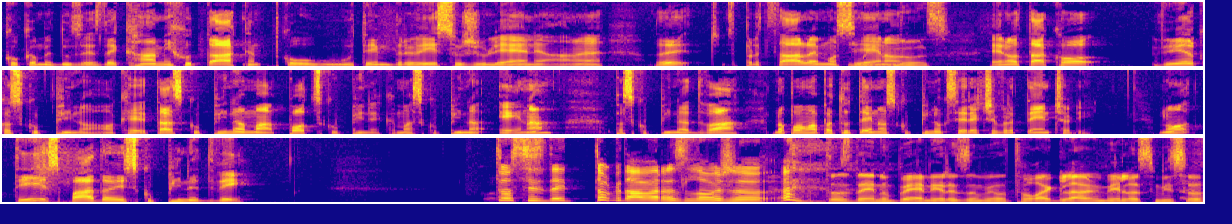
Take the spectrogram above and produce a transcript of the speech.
Tako kot meduze. Zdaj, kam jih utakniti tako v, v tem drevesu življenja? a ne? Zdaj, predstavljamo si eno, eno tako veliko skupino. Okay, ta skupina ima podskupine, ki ima skupina ena, pa skupina dva, no pa ima pa tudi eno skupino, ki se reče vrtenčari. No, te spadajo iz skupine dve. To si zdaj tako dobro razložil. To zdaj noben je razumel, v tvoji glavi je imelo smisel.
